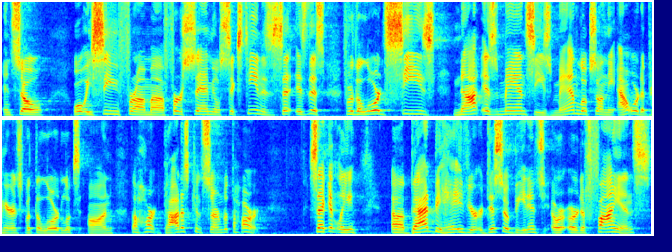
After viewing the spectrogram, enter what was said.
And so, what we see from uh, 1 Samuel 16 is, is this For the Lord sees not as man sees. Man looks on the outward appearance, but the Lord looks on the heart. God is concerned with the heart. Secondly, uh, bad behavior or disobedience or, or, defiance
